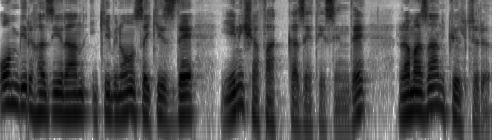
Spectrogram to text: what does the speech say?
11 Haziran 2018'de Yeni Şafak gazetesinde Ramazan kültürü,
